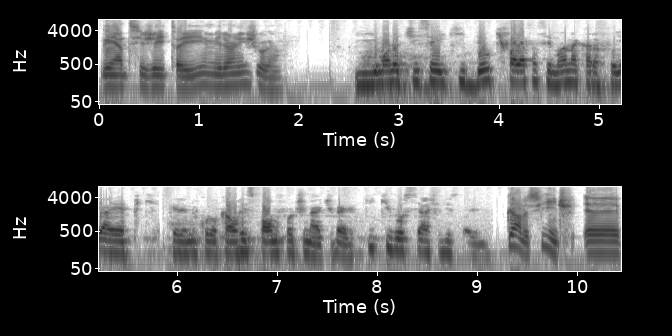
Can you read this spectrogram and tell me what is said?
Ganhar desse jeito aí, melhor nem jogar. E uma notícia aí que deu o que falar essa semana, cara, foi a Epic querendo colocar o respawn no Fortnite, velho. O que, que você acha disso aí? Cara, é o seguinte, é,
